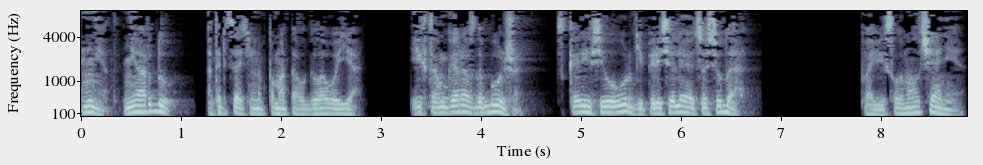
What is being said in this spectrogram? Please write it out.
«Нет, не Орду», — отрицательно помотал головой я. «Их там гораздо больше. Скорее всего, урги переселяются сюда». Повисло молчание.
